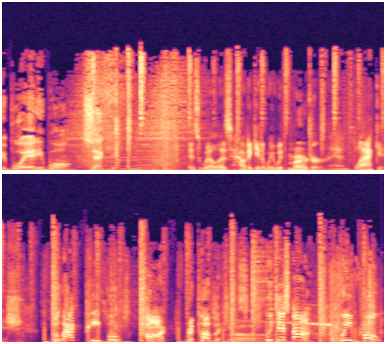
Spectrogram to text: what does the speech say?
your boy Eddie Huang. Check it. As well as How to Get Away with Murder and Blackish. Black people aren't Republicans. Oh. We just aren't. We vote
